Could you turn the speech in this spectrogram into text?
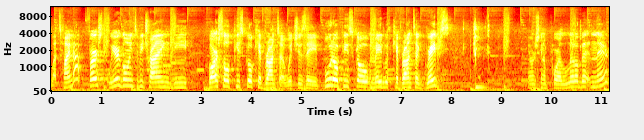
let's find out. First, we are going to be trying the Barsol Pisco Quebranta, which is a puro pisco made with Quebranta grapes. And we're just gonna pour a little bit in there.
